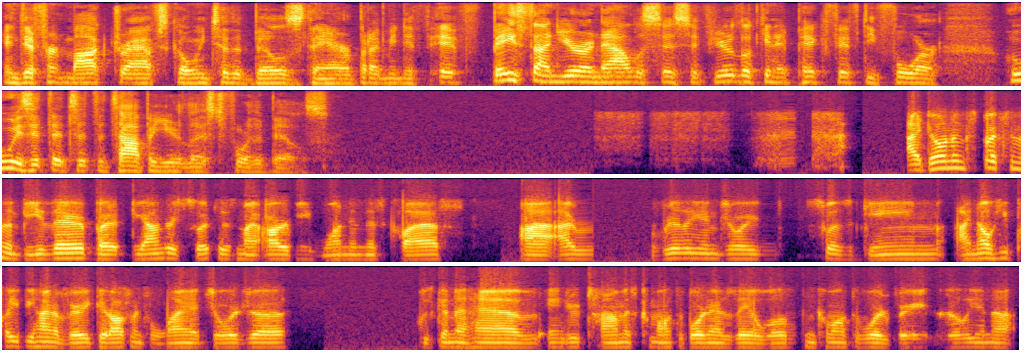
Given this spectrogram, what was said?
in different mock drafts going to the Bills there, but I mean, if, if based on your analysis, if you're looking at pick 54, who is it that's at the top of your list for the Bills? I don't expect him to be there, but D'Andre Swift is my RB one in this class. I really enjoyed Swift's game. I know he played behind a very good offensive line at Georgia. Was going to have Andrew Thomas come off the board and Isaiah Wilson come off the board very early in that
